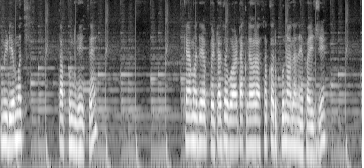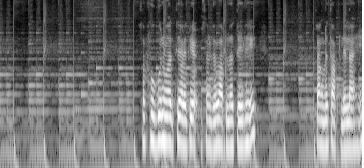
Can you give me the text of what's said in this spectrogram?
मिडियमच तापून घ्यायचं आहे त्यामध्ये पेटाचा गोळा टाकल्यावर असा करपून आला नाही पाहिजे. असं फुगूनवरती आलं की समजा आपलं तेल हे चांगलं तापलेलं आहे.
